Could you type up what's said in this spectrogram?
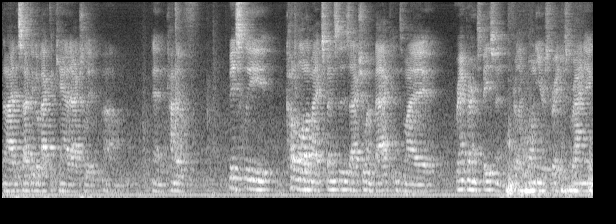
Then I decided to go back to Canada actually um, and kind of basically cut a lot of my expenses. I actually went back into my grandparents' basement for like one year straight, just grinding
